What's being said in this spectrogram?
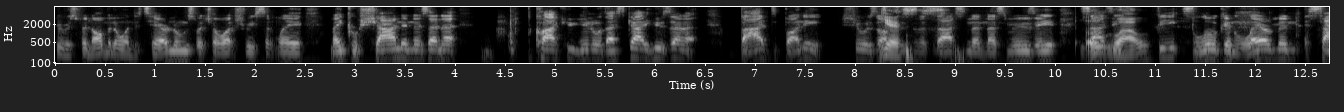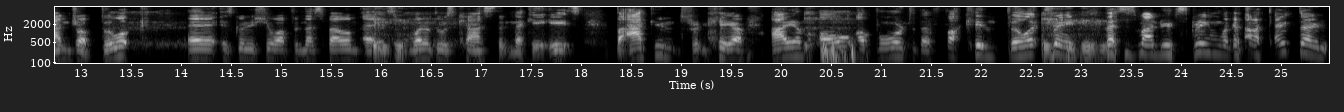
who was phenomenal in Eternals, which I watched recently. Michael Shannon is in it. Quack, you know this guy who's in it. Bad Bunny shows up as Yes. an assassin in this movie. Oh, wow. Beetz, Logan Lerman, Sandra Bullock uh, is going to show up in this film. It is one of those casts that Nikki hates, but I couldn't care. I am all aboard the fucking bullet train. This is my new scream. We're gonna have a countdown.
